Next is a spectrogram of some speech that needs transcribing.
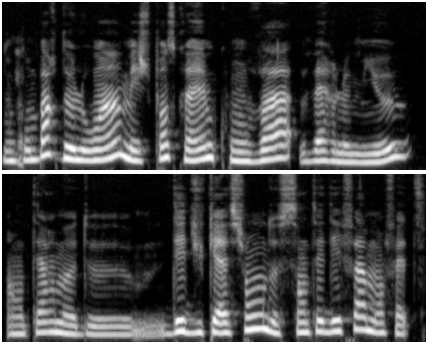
Donc on part de loin, mais je pense quand même qu'on va vers le mieux en termes d'éducation, de santé des femmes en fait.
